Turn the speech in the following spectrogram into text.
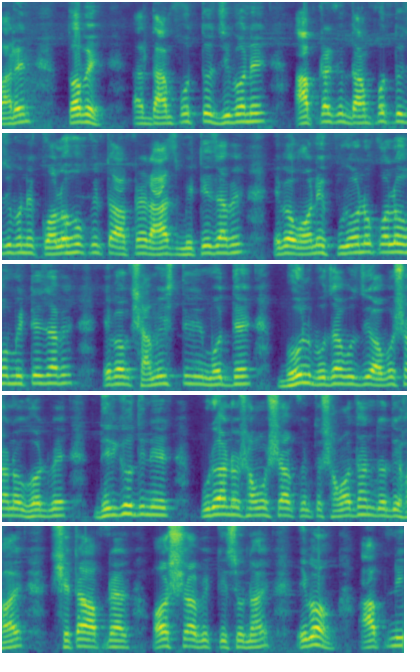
পারেন। তবে দাম্পত্য জীবনে আপনার কিন্তু, দাম্পত্য জীবনে কলহ কিন্তু আপনার আজ মিটে যাবে এবং অনেক পুরনো কলহ মিটে যাবে এবং স্বামী স্ত্রীর মধ্যে ভুল বোঝাবুঝি, অবসানও ঘটবে। দীর্ঘদিনের পুরানো সমস্যাও কিন্তু সমাধান যদি হয়, সেটা আপনার অস্বাভাবিক কিছু নয় এবং আপনি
